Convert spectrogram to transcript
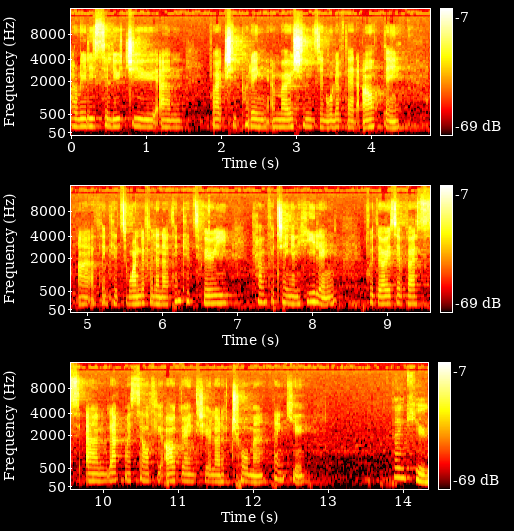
I really salute you um, for actually putting emotions and all of that out there. Uh, I think it's wonderful and I think it's very comforting and healing for those of us um, like myself who are going through a lot of trauma. Thank you. Thank you.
